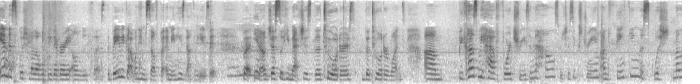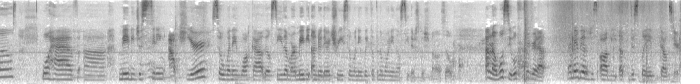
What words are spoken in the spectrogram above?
in the Squishmallow will be their very own loofahs. The baby got one himself, but I mean, he's not to use it. But, you know, just so he matches the two orders, the two older ones. Um, because we have four trees in the house, which is extreme, I'm thinking the Squishmallows will have uh, maybe just sitting out here. So when they walk out, they'll see them, or maybe under their tree. So when they wake up in the morning, they'll see their Squishmallow. So I don't know. We'll see. We'll figure it out. Or maybe it'll just all be up displayed downstairs.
